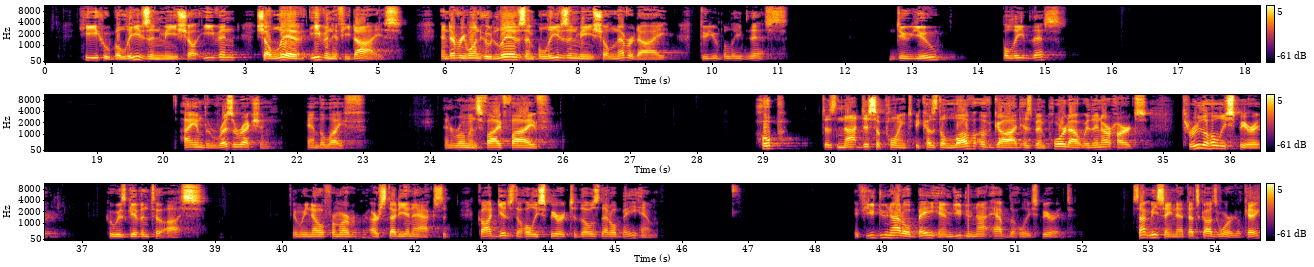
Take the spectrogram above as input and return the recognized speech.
He who believes in me shall even shall live even if he dies. And everyone who lives and believes in me shall never die. Do you believe this? Do you believe this? I am the resurrection and the life. In Romans 5 5, hope does not disappoint because the love of God has been poured out within our hearts through the Holy Spirit who is given to us. And we know from our, our study in Acts that God gives the Holy Spirit to those that obey Him. If you do not obey Him, you do not have the Holy Spirit. It's not me saying that, that's God's word, okay?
